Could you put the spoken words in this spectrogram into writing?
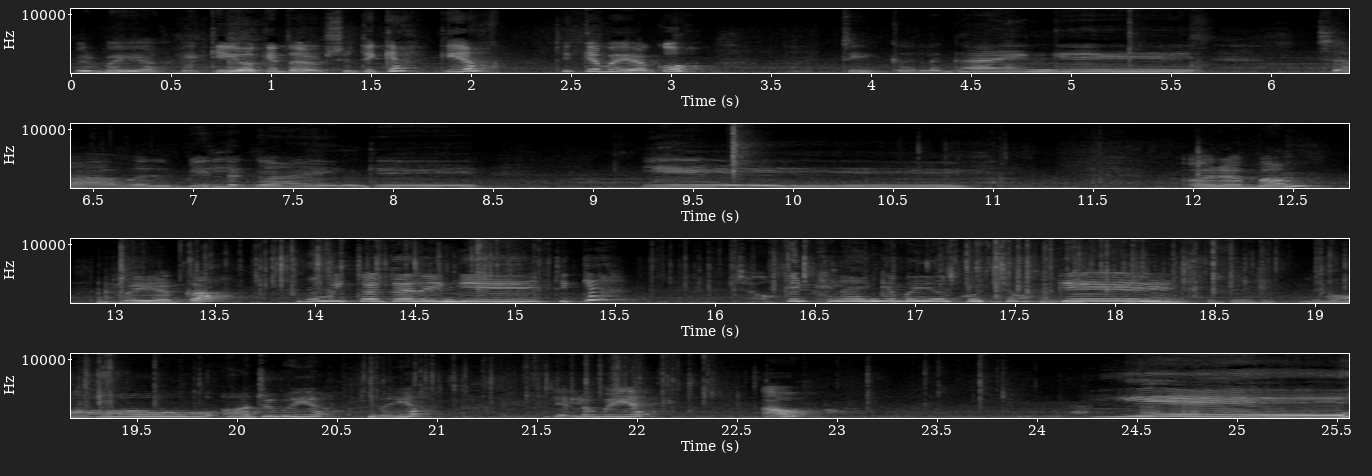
फिर भैया ये किया की तरफ़ से ठीक है? किया? ठीक है भैया को? टीका लगाएँगे चावल भी लगाएँगे। ये। और अब हम भैया का मुँह मीठा करेंगे ठीक है? चॉकलेट खिलाएँगे भैया को चॉकलेट वाह आ जाओ भैया भैया चलो भैया आओ। ये।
